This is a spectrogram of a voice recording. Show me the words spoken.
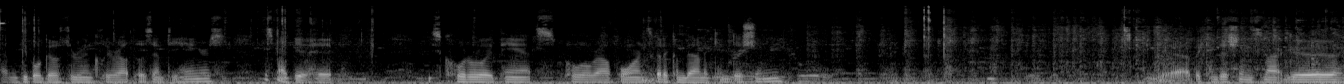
having people go through and clear out those empty hangers. This might be a hit. These corduroy pants, Polo Ralph Lauren, it's got to come down to condition. Yeah, the condition's not good.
